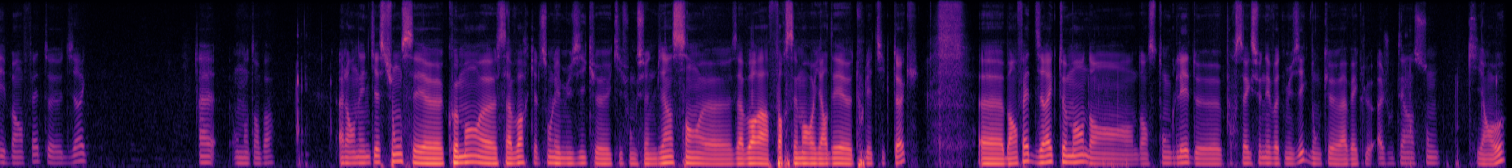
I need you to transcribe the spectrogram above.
Et ben en fait, euh, direct. Ah, on n'entend pas. Alors on a une question, c'est euh, comment euh, savoir quelles sont les musiques qui fonctionnent bien sans avoir à forcément regarder tous les TikTok? Bah, en fait, directement dans, dans, cet onglet de, pour sélectionner votre musique, donc avec le ajouter un son qui est en haut,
